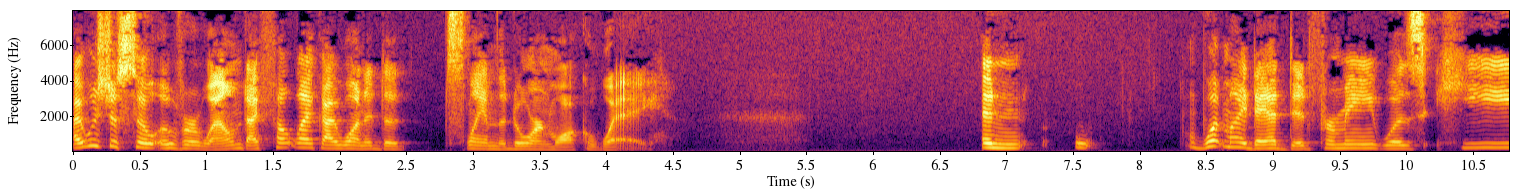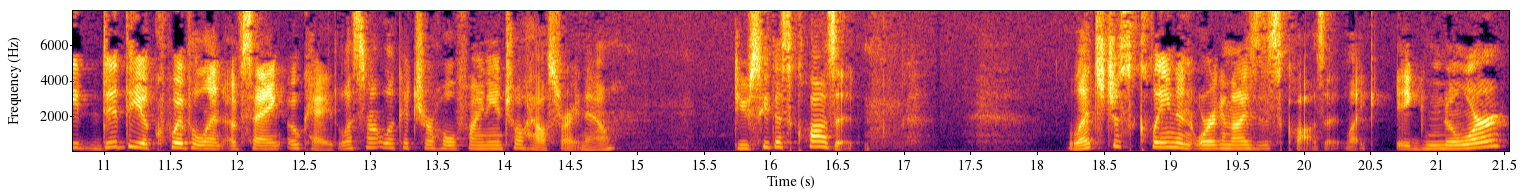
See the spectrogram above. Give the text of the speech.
I was just so overwhelmed. I felt like I wanted to slam the door and walk away. And what my dad did for me was he did the equivalent of saying, okay, let's not look at your whole financial house right now. Do you see this closet? Let's just clean and organize this closet. Like, ignore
